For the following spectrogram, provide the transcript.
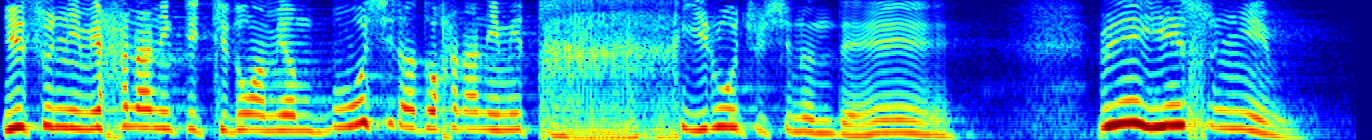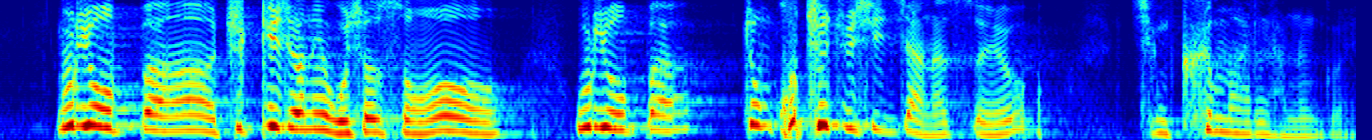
예수님이 하나님께 기도하면 무엇이라도 하나님이 다 이루어 주시는데 왜 예수님, 우리 오빠 죽기 전에 오셔서 우리 오빠 좀 고쳐 주시지 않았어요? 지금 그 말을 하는 거예요.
